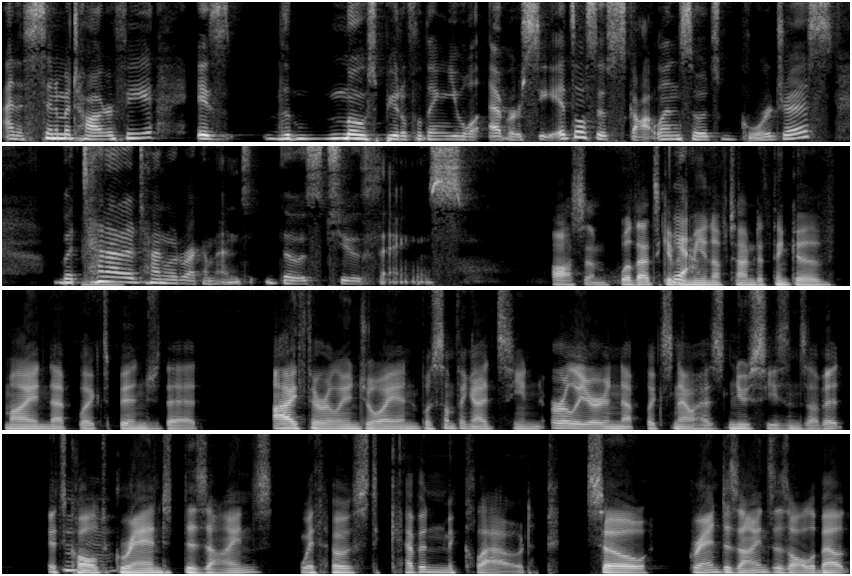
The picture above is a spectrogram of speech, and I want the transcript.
and the cinematography is the most beautiful thing you will ever see. It's also Scotland, so it's gorgeous. But 10 out of 10 would recommend those two things. Awesome. Well, that's given Yeah. me enough time to think of my Netflix binge that I thoroughly enjoy and was something I'd seen earlier, and Netflix now has new seasons of it. It's called Mhm. Grand Designs with host Kevin McCloud. So, Grand Designs is all about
